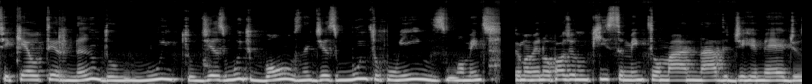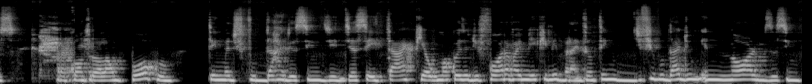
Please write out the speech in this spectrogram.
fiquei alternando muito, dias muito bons, né? Dias muito ruins, momentos. Foi uma menopausa eu não quis também tomar nada de remédios para controlar um pouco, tenho uma dificuldade, assim, de, de aceitar que alguma coisa de fora vai me equilibrar. Então, tenho dificuldade enormes, assim,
